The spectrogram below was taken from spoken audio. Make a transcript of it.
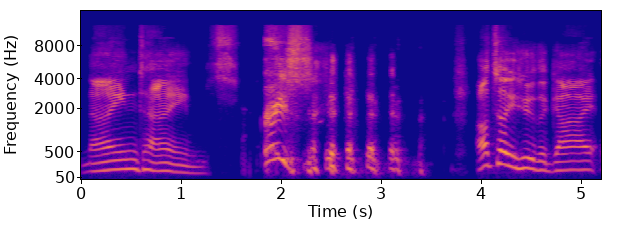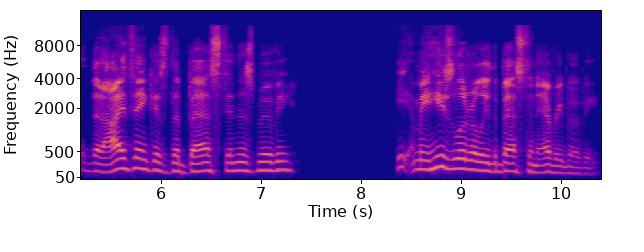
Nine times. Grace. I'll tell you who the guy that I think is the best in this movie. He, I mean, he's literally the best in every movie.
